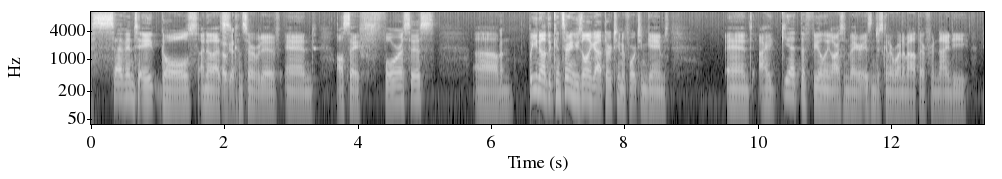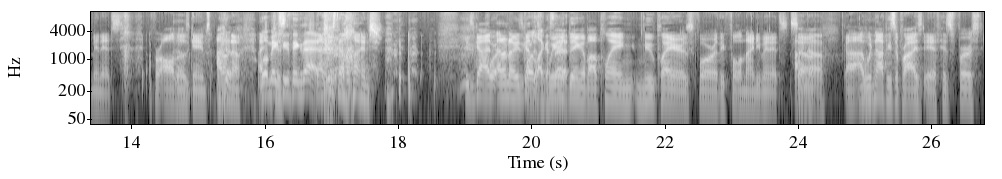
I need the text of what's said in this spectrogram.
seven to eight goals. I know that's Okay. conservative, and I'll say four assists. Um, but you know, the considering he's only got 13 or 14 games, and I get the feeling Arsene Wenger isn't just going to run him out there for 90 minutes for all those games. I don't know. What makes just- you think that? That's just a hunch. he's got Poor- I don't know. He's got this Lacazette. weird thing about playing new players for the full 90 minutes. So I know. Uh, I would not be surprised if his first.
